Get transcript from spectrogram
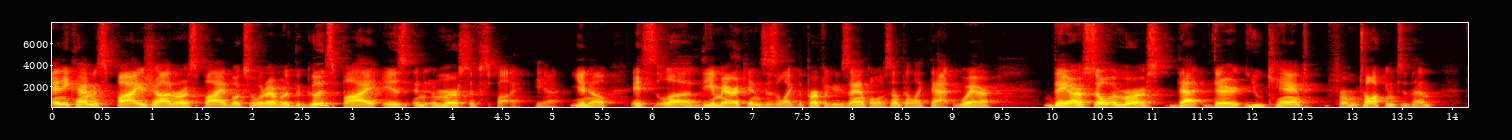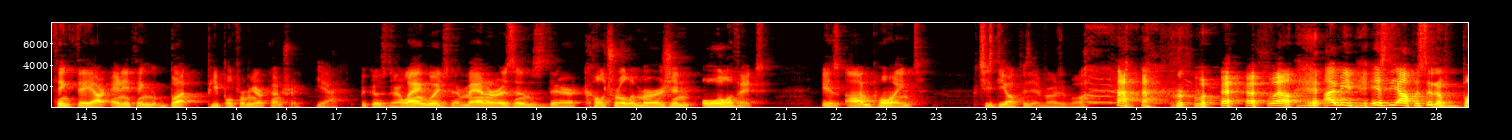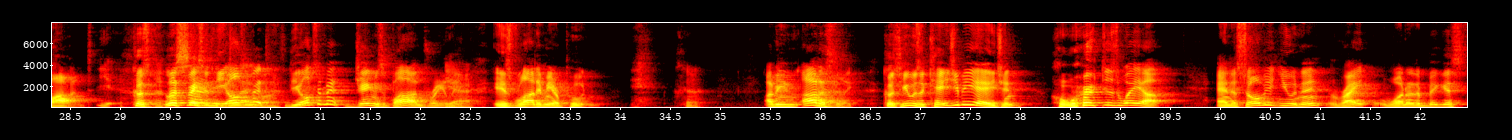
any kind of spy genre or spy books or whatever, the good spy is an immersive spy. Yeah. You know, it's uh, the Americans is like the perfect example of something like that, where they are so immersed that they're you can't, from talking to them, think they are anything but people from your country Yeah. because their language, their mannerisms, their cultural immersion, all of it is on point. Which is the opposite of Roger Moore. well, I mean, it's the opposite of Bond. yeah. Because let's face it, the ultimate, the ultimate James Bond really Yeah. is Vladimir Putin. I mean, honestly, because he was a KGB agent who worked his way up, and the Soviet Union, right, one of the biggest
